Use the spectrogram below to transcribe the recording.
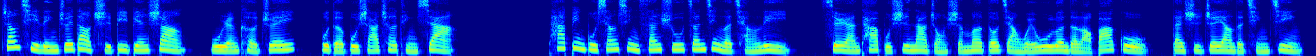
张起灵追到池壁边上，无人可追，不得不刹车停下。他并不相信三叔钻进了墙里，虽然他不是那种什么都讲唯物论的老八股，但是这样的情景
